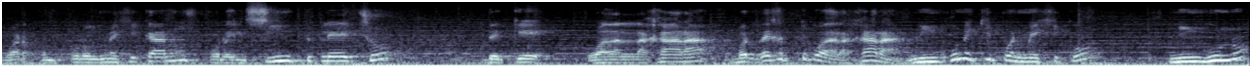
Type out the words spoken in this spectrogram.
jugar con puros mexicanos por el simple hecho de que Guadalajara, bueno, deja tu Guadalajara, ningún equipo en México, ninguno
